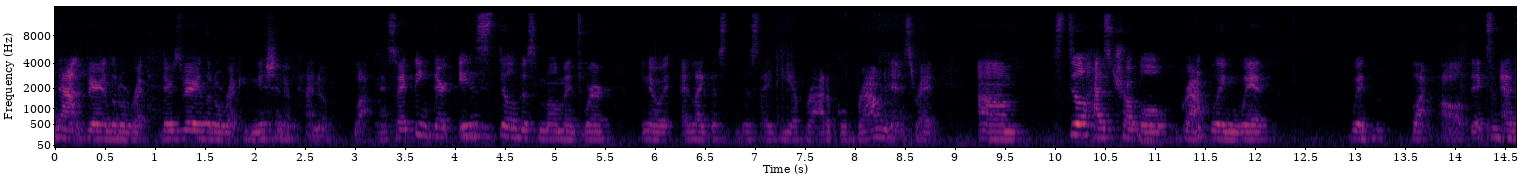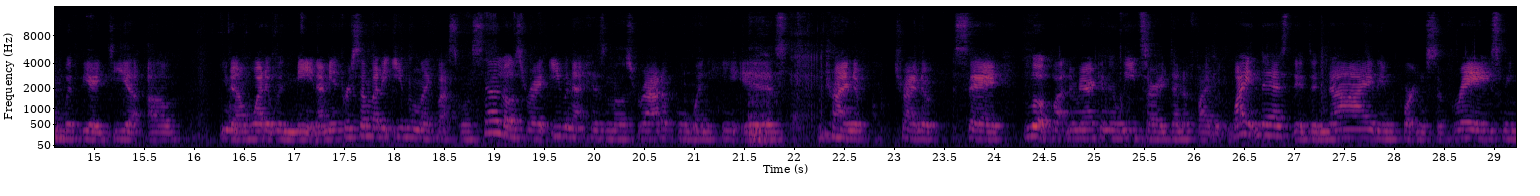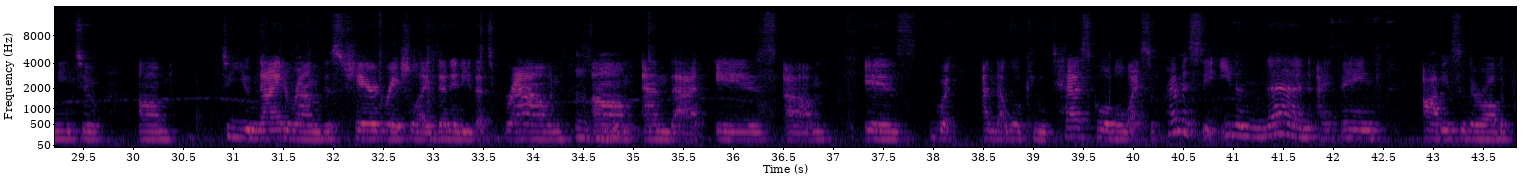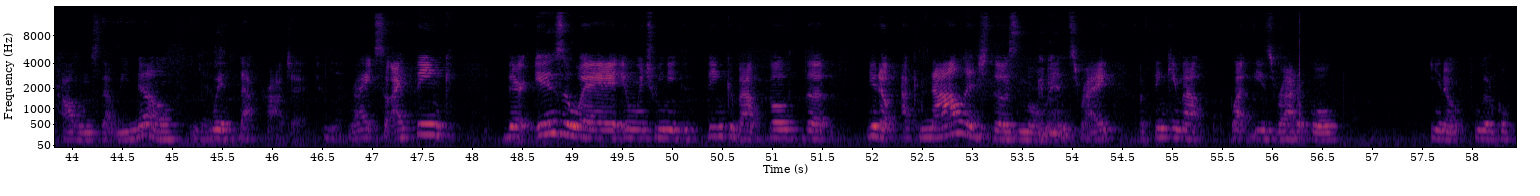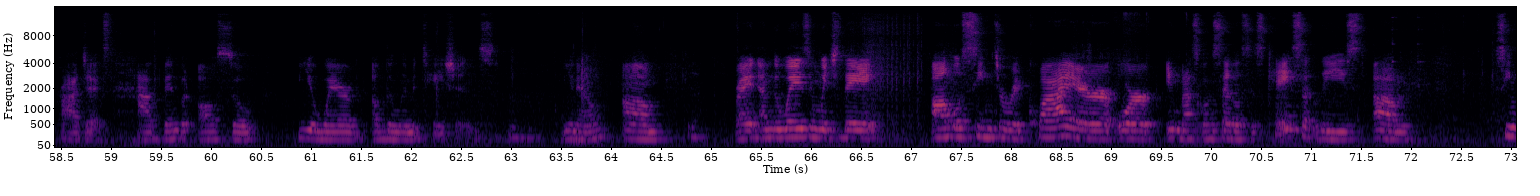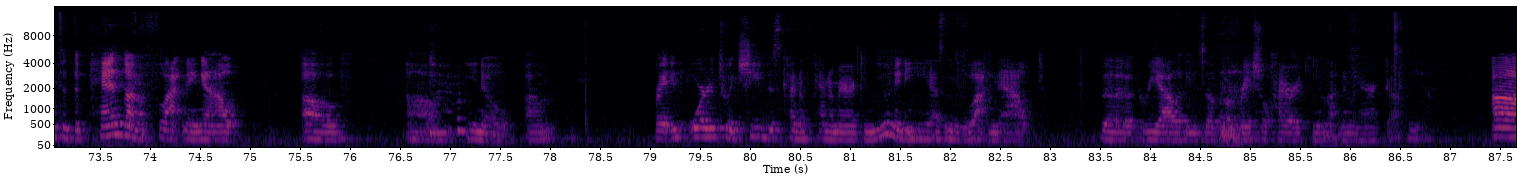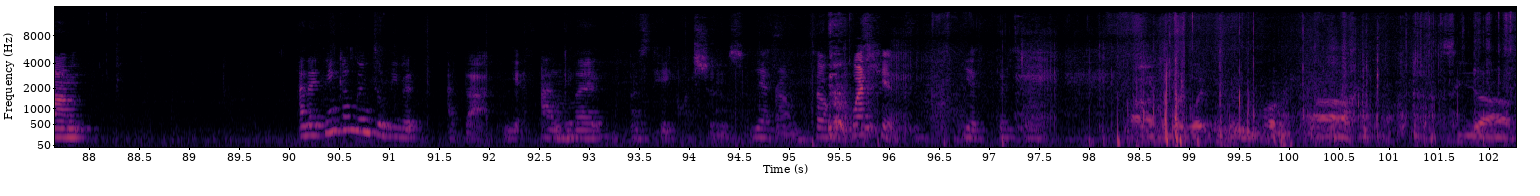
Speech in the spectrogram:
not very little. There's very little recognition of kind of blackness. So I think there is still this moment where you know I like this this idea of radical brownness, right? Um, still has trouble grappling with with black politics and with the idea of you know what it would mean. I mean, for somebody even like Vasconcelos, right? Even at his most radical, when he is trying to trying to say, look, Latin American elites are identified with whiteness. They deny the importance of race. We need to um, to unite around this shared racial identity that's brown um, and that is um, is what and that will contest global white supremacy. Even then, I think obviously there are all the problems that we know Yes. with that project, Yeah. right? So I think there is a way in which we need to think about both the, you know, acknowledge those moments, right, of thinking about what these radical, you know, political projects have been, but also be aware of, of the limitations, you know, um, Yeah. right, and the ways in which they almost seem to require, or in Vasconcelos' case at least, um, seem to depend on a flattening out of, um, you know, um, right, in order to achieve this kind of Pan American unity, he has to Mhm. flatten out the realities of, of racial hierarchy in Latin America. Yeah. Um, and I think I'm going to leave it at that Yes. and let us take questions Yes. from. So question. Yes, there's one. Uh, congratulations on the book. Uh, the, um,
